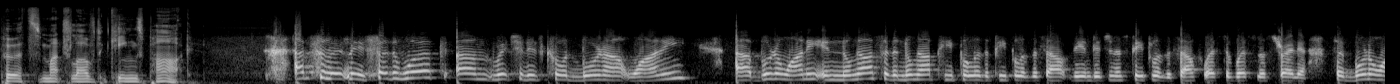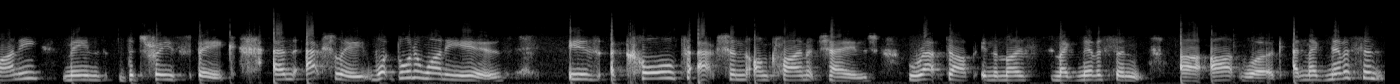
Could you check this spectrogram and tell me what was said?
Perth's much loved Kings Park. Absolutely. So the work, um, Richard, is called Boorna Waanginy. Uh, Boorna Waanginy in Noongar, so the Noongar people are the people of the south, the indigenous people of the southwest of Western Australia. So Boorna Waanginy means the trees speak. And actually, what Boorna Waanginy is, is a call to action on climate change wrapped up in the most magnificent uh, artwork and magnificent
